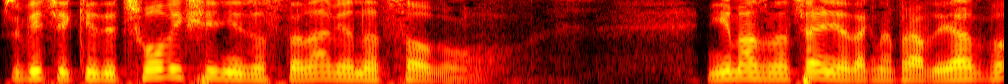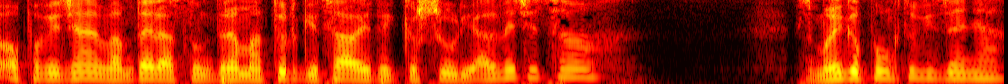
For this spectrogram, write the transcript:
że wiecie, kiedy człowiek się nie zastanawia nad sobą, nie ma znaczenia tak naprawdę. Ja opowiedziałem wam teraz tą dramaturgię całej tej koszuli, ale wiecie co? Z mojego punktu widzenia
